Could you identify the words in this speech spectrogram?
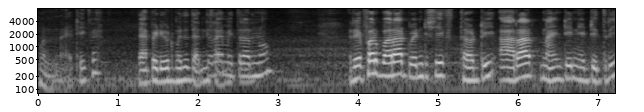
म्हणणं आहे. ठीक आहे? ॲफिडेविटमध्ये त्यांनी काय मित्रांनो रेफर बारा twenty six thirty R R nineteen eighty three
